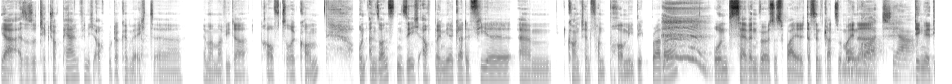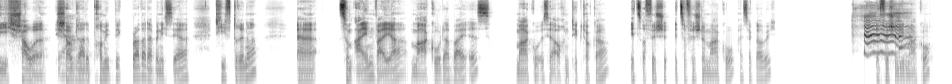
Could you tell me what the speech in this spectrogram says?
Ja, also so TikTok-Perlen finde ich auch gut. Da können wir echt äh, immer mal wieder drauf zurückkommen. Und ansonsten sehe ich auch bei mir gerade viel ähm, Content von Promi Big Brother und Seven vs. Wild. Das sind gerade so meine oh Gott, ja. Dinge, die ich schaue. Ich Ja. schaue gerade Promi Big Brother, da bin ich sehr tief drinne. Äh, zum einen, weil ja Marco dabei ist. Marco ist ja auch ein TikToker. It's official, it's official Marco, heißt er, glaube ich. Officially Marco.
